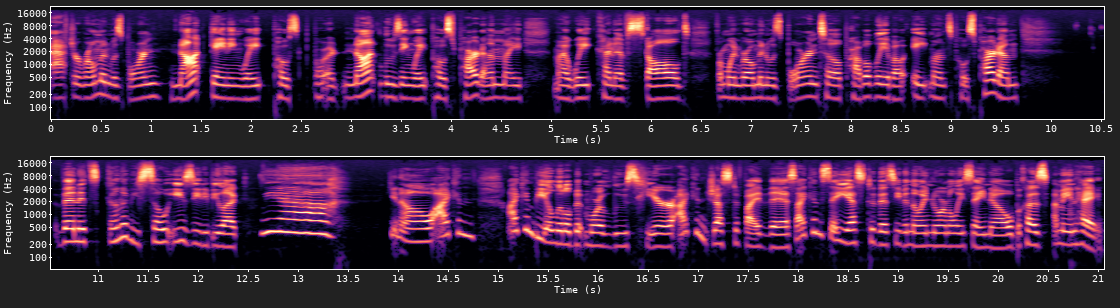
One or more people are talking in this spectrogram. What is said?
after Roman was born, not gaining weight post, not losing weight postpartum. My my weight kind of stalled from when Roman was born till probably about eight months postpartum then it's to be so easy to be like, yeah, you know, I can I can be a little bit more loose here. I can justify this. I can say yes to this even though I normally say no because I mean, hey,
